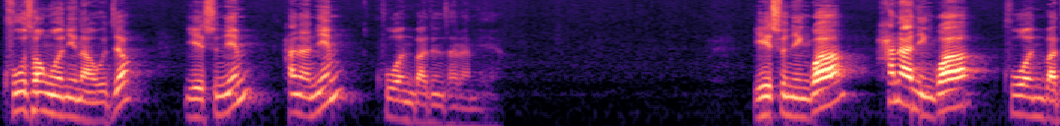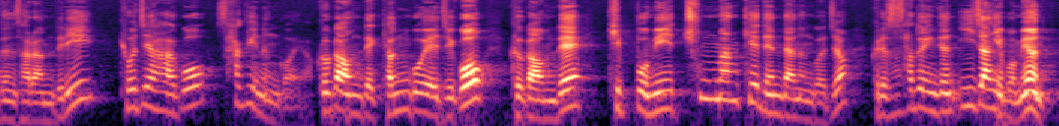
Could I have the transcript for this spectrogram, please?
구성원이 나오죠. 예수님, 하나님, 구원받은 사람이에요. 예수님과 하나님과 구원받은 사람들이 교제하고 사귀는 거예요. 그 가운데 견고해지고 그 가운데 기쁨이 충만케 된다는 거죠. 그래서 사도행전 2장에 보면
